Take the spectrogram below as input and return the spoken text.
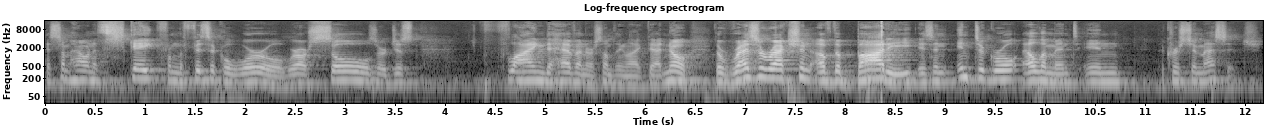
as somehow an escape from the physical world where our souls are just flying to heaven or something like that. No, the resurrection of the body is an integral element in the Christian message.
